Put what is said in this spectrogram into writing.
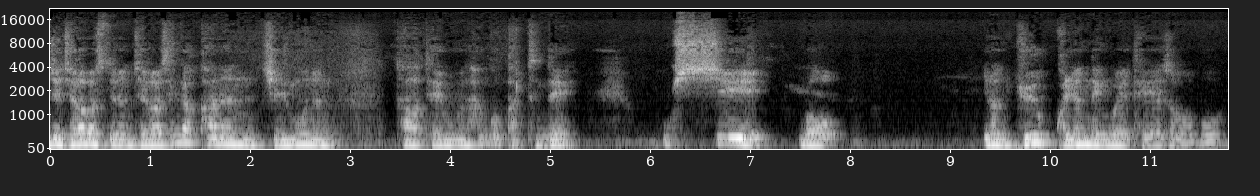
현재 제가 봤을 때는 제가 생각하는 질문은 다 대부분 한 것 같은데 혹시 뭐 이런 교육 관련된 거에 대해서 뭐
